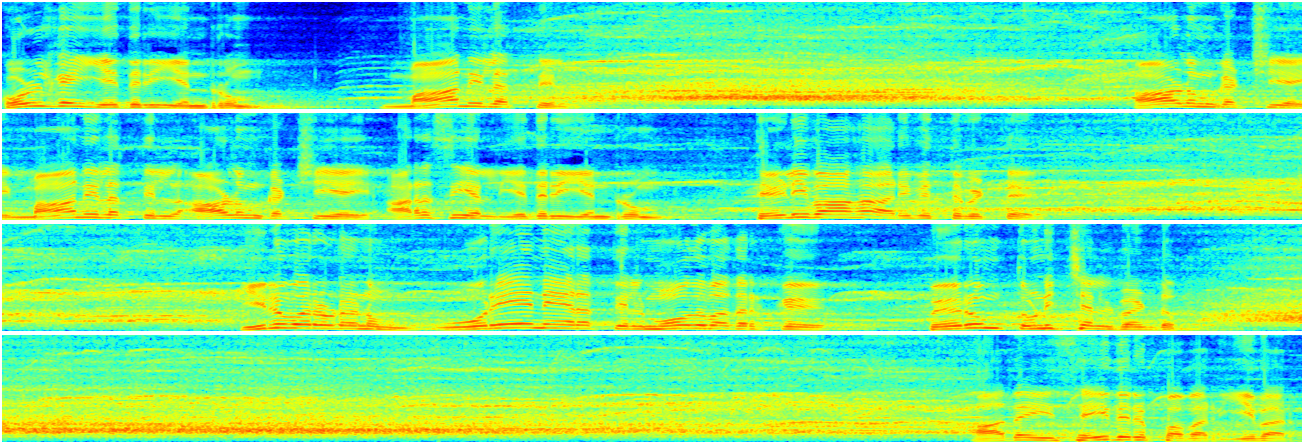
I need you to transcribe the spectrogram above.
கொள்கை எதிரி என்றும் மாநிலத்தில் ஆளும் கட்சியை மாநிலத்தில் ஆளும் கட்சியை அரசியல் எதிரி என்றும் தெளிவாக அறிவித்துவிட்டு இருவருடனும் ஒரே நேரத்தில் மோதுவதற்கு பெரும் துணிச்சல் வேண்டும். அதை செய்திருப்பவர் இவர்.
